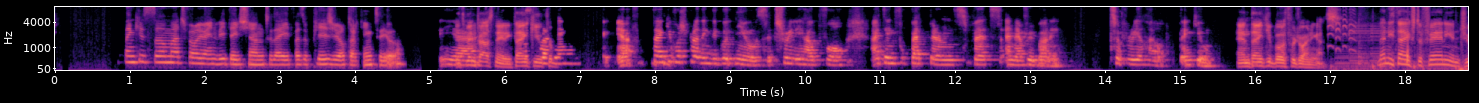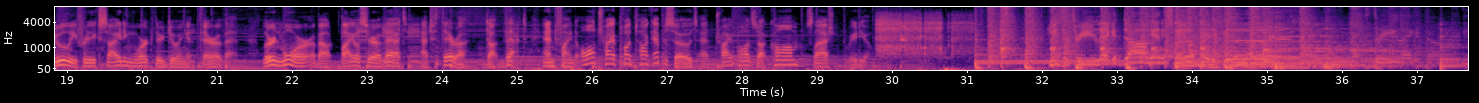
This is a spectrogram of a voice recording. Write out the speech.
Thank you so much for your invitation today. It was a pleasure talking to you. Yeah. It's been fascinating. Thank you for yeah. Thank you for spreading the good news. It's really helpful. I think for pet parents vets and everybody. It's a real help. Thank you. And thank you both for joining us. Many thanks to fanny and julie for the exciting work they're doing at theravet. Learn more about bioceravet at thera.vet and find all tripawd talk episodes at tripawds.com slash radio. He's a three-legged dog and he's still pretty good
